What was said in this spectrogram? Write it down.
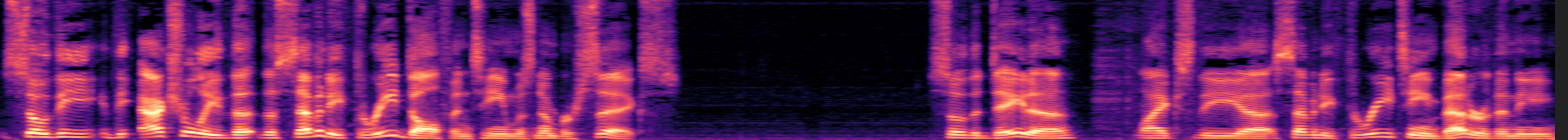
So the the actually the the 73 Dolphin team was number 6. So the data likes the uh, 73 team better than the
